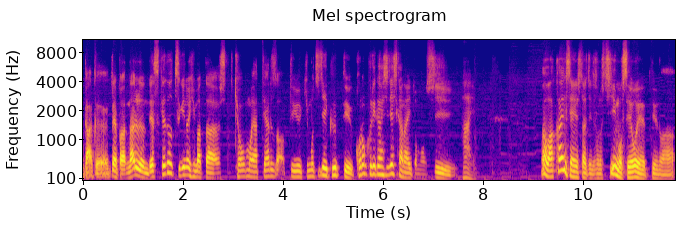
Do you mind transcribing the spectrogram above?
ガクッとやっぱなるんですけど次の日また今日もやってやるぞっていう気持ちでいくっていうこの繰り返しでしかないと思うし、はい。まあ、若い選手たちにそのチームを背負えっていうのは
